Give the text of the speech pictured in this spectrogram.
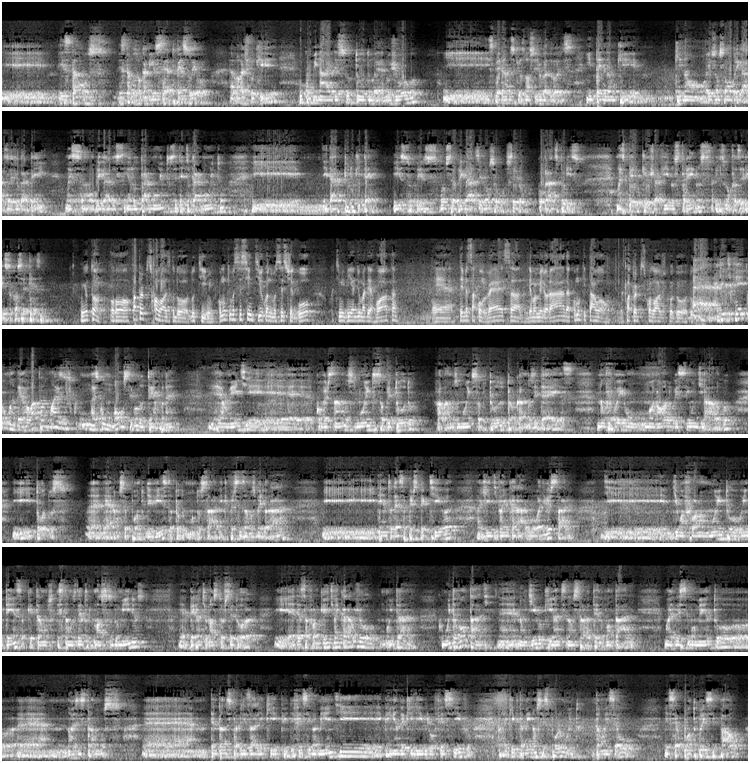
e, e estamos, estamos no caminho certo, penso eu. É lógico que o culminar disso tudo é no jogo e esperamos que os nossos jogadores entendam que, que não, eles não são obrigados a jogar bem, mas são obrigados sim a lutar muito, se dedicar muito e, e dar tudo o que tem. Isso, eles vão ser obrigados e vão ser cobrados por isso. Mas pelo que eu já vi nos treinos, eles vão fazer isso com certeza. Milton, o fator psicológico do, do time, como que você sentiu quando você chegou? O time vinha de uma derrota, é, teve essa conversa, deu uma melhorada? Como que está o, o, fator psicológico do, do... É, a gente fez uma derrota, mas, mas com um bom segundo tempo, né? Realmente é, conversamos muito sobre tudo, falamos muito sobre tudo, trocamos ideias. Não foi um, um monólogo, e sim um diálogo. E todos é, deram seu ponto de vista, todo mundo sabe que precisamos melhorar e dentro dessa perspectiva, a gente vai encarar o adversário de, de uma forma muito intensa, porque estamos, estamos dentro dos nossos domínios, é, perante o nosso torcedor, e é dessa forma que a gente vai encarar o jogo, com muita, com muita vontade. Né? Não digo que antes não estava tendo vontade, mas nesse momento é, nós estamos é, tentando estabilizar a equipe defensivamente, ganhando equilíbrio ofensivo, para a equipe também não se expor muito. Então esse é o, esse é o ponto principal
